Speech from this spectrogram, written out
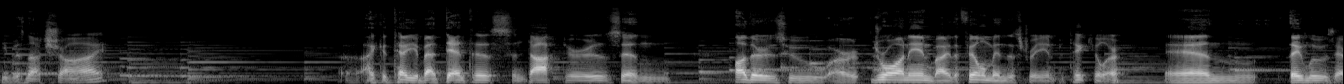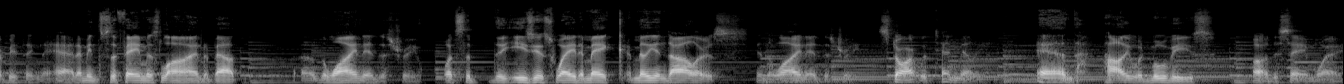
he was not shy. Uh, I could tell you about dentists and doctors and others who are drawn in by the film industry in particular, and they lose everything they had. I mean, it's the famous line about uh, the wine industry. What's the, the easiest way to make a million dollars in the wine industry? Start with 10 million. And Hollywood movies are the same way.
